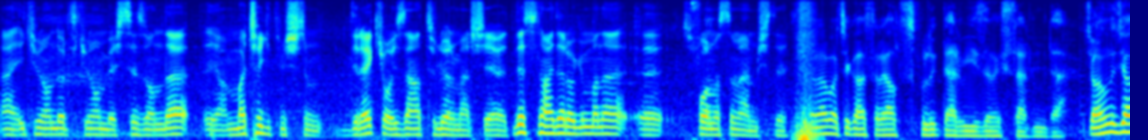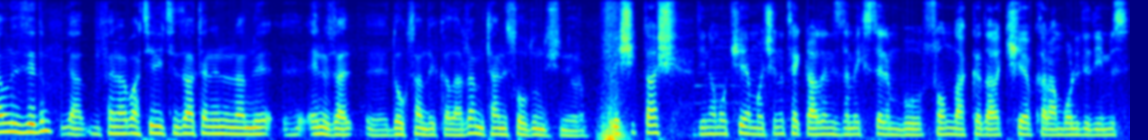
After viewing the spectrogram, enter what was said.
Yani 2014-2015 sezonda yani maça gitmiştim direkt o yüzden hatırlıyorum her şeyi evet. Bir de Snyder o gün bana e, formasını vermişti. Fenerbahçe Galatasaray 6-0'lık derbiyi izlemek isterdim bir daha. Canlı canlı izledim. Yani bir Fenerbahçeli için zaten en önemli, en özel e, 90 dakikalardan bir tanesi olduğunu düşünüyorum. Beşiktaş Dinamo Kiev maçını tekrardan izlemek isterim. Bu son dakikada Kiev karambolü dediğimiz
